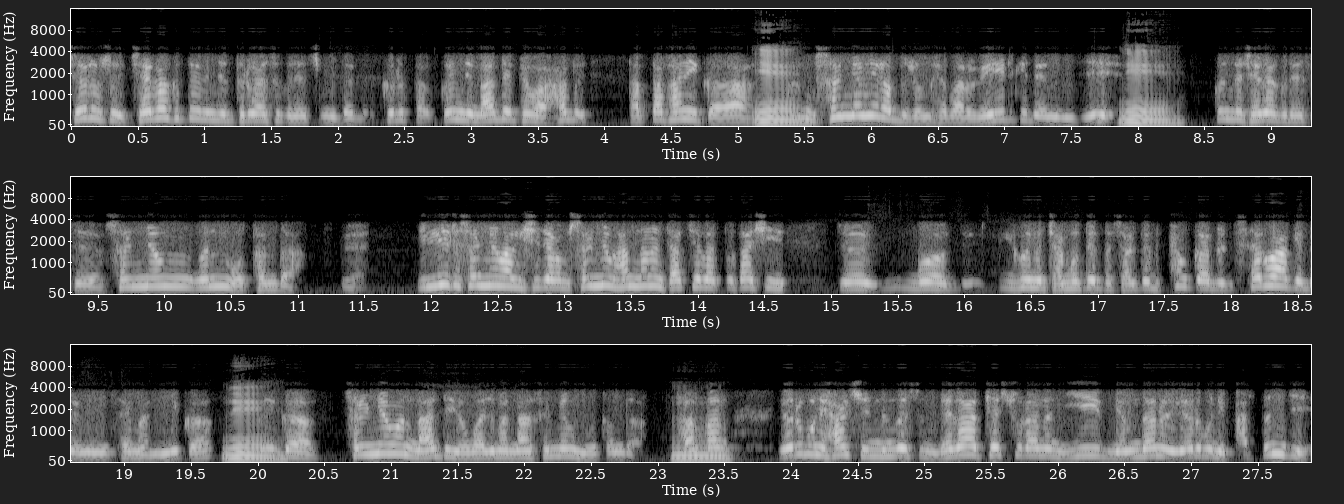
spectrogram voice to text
저로서 제가 그때는 이제 들어가서 그랬습니다. 그렇다. 그 이제 나 대표가 하도 답답하니까 예. 그럼 설명이라도 좀 해봐라. 왜 이렇게 됐는지. 예. 그런데 제가 그랬어요. 설명은 못한다. 왜? 일일이 설명하기 시작하면 설명한다는 자체가 또 다시 저뭐 이거는 잘못됐다 잘됐다 평가를 새로 하게 되는 셈 아닙니까? 네. 그러니까 설명은 나한테 요구하지만 난 설명은 못한다. 다만 음. 여러분이 할 수 있는 것은 내가 제출하는 이 명단을 여러분이 받든지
